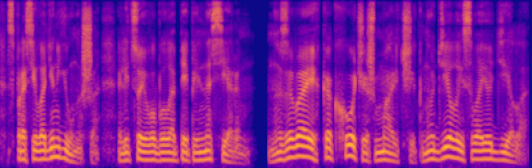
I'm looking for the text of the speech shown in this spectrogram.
— спросил один юноша. Лицо его было пепельно-серым. «Называй их как хочешь, мальчик, но делай свое дело».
